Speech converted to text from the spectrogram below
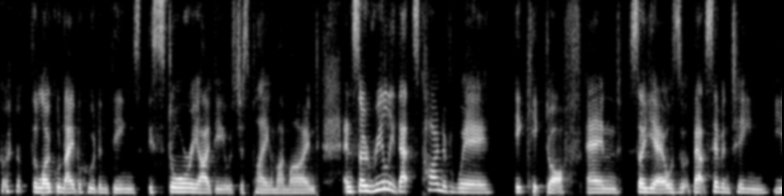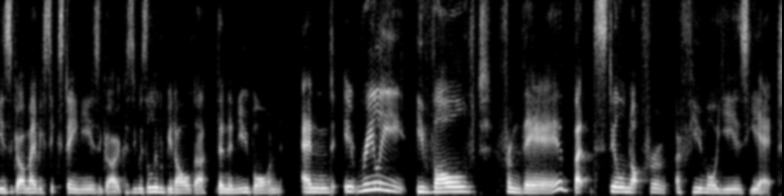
the local neighborhood and things this story idea was just playing in my mind. And so really that's kind of where it kicked off. And so yeah it was about 17 years ago maybe 16 years ago because he was a little bit older than a newborn. And it really evolved from there, but still not for a few more years yet.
